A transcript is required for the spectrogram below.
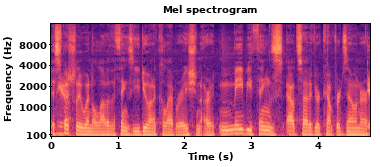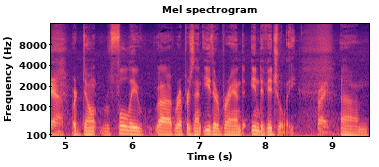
especially when a lot of the things that you do on a collaboration are maybe things outside of your comfort zone or Yeah. or don't fully uh, represent either brand individually. right Um,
